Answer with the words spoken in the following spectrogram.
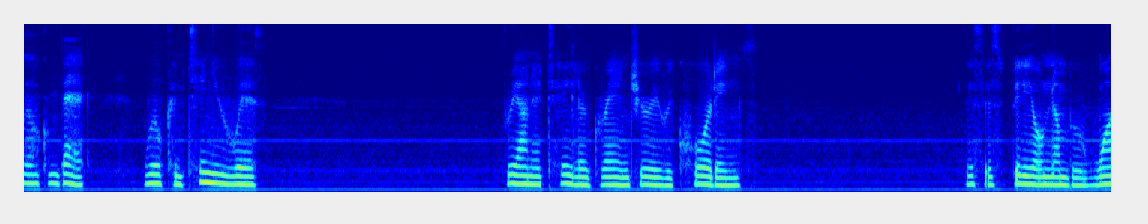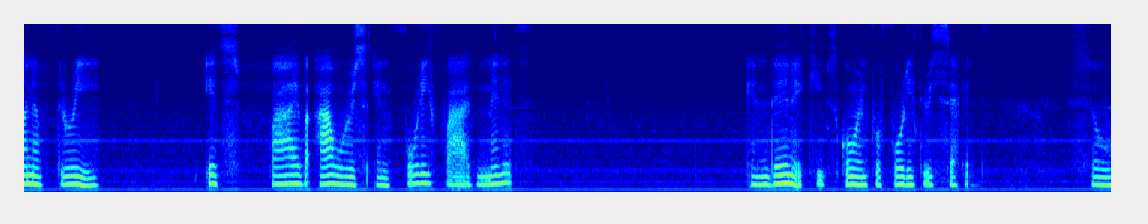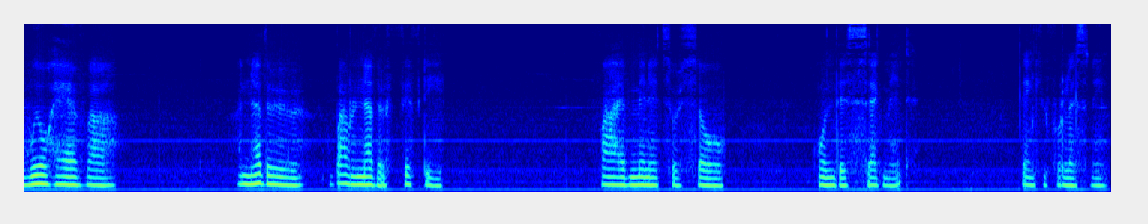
Welcome back. We'll continue with Breonna Taylor grand jury recordings. This is video number one of three. It's five hours and 45 minutes. And then it keeps going for 43 seconds. So we'll have uh, another, about another 55 minutes or so on this segment. Thank you for listening.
